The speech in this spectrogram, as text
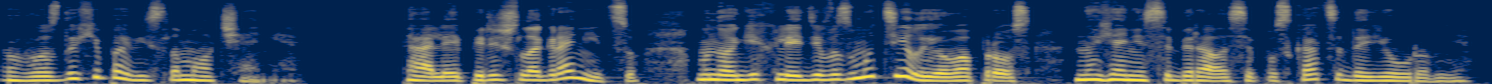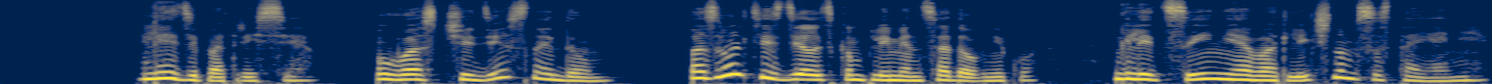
В воздухе повисло молчание. Талия перешла границу. Многих леди возмутил ее вопрос, но я не собиралась опускаться до ее уровня. «Леди Патрисия, у вас чудесный дом. Позвольте сделать комплимент садовнику. Глициния в отличном состоянии».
